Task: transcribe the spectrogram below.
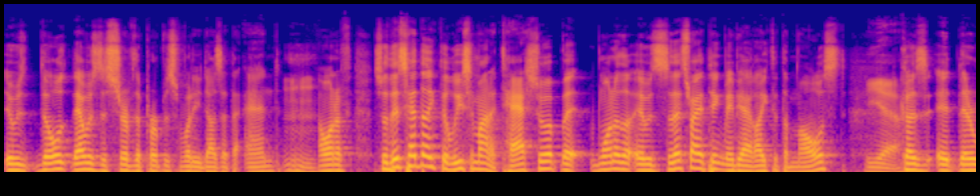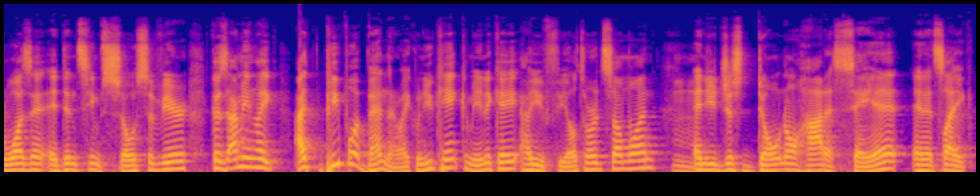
it was those that was to serve the purpose of what he does at the end. I want to. So this had like the least amount attached to it, but one of the it was so that's why I think maybe I liked it the most Yeah. because it there wasn't it didn't seem so severe because i mean like i people have been there like when you can't communicate how you feel towards someone and you just don't know how to say it and it's like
